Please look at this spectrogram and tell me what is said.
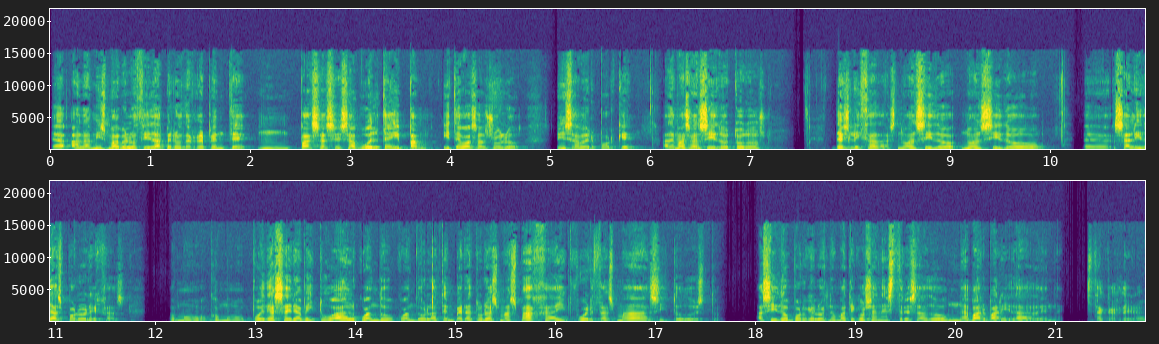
eh, a la misma velocidad, pero de repente mm, pasas esa vuelta y ¡pam! y te vas al suelo sin saber por qué. Además han sido todos deslizadas, no han sido, no han sido eh, salidas por orejas, como, como puede ser habitual cuando, cuando la temperatura es más baja y fuerzas más y todo esto. Ha sido porque los neumáticos han estresado una barbaridad en esta carrera.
